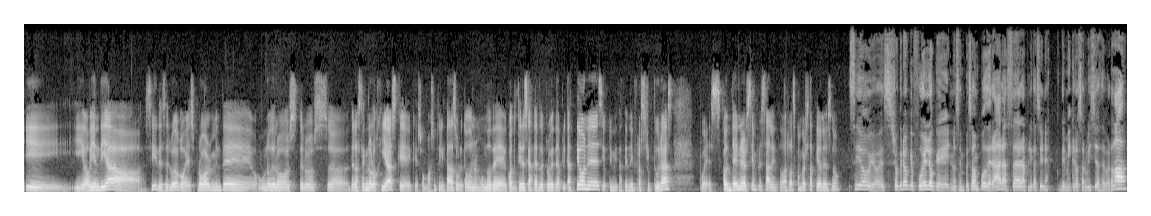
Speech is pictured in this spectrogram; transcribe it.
Y, hoy en día, sí, desde luego, es probablemente uno de, los, de, los, eh, de las tecnologías que, que, son más utilizadas, sobre todo en el mundo de cuando tienes que hacer deploy de aplicaciones y optimización de infraestructuras pues containers siempre salen todas las conversaciones, ¿no? Sí, obvio. Es, yo creo que fue lo que nos empezó a empoderar a hacer aplicaciones de microservicios de verdad,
